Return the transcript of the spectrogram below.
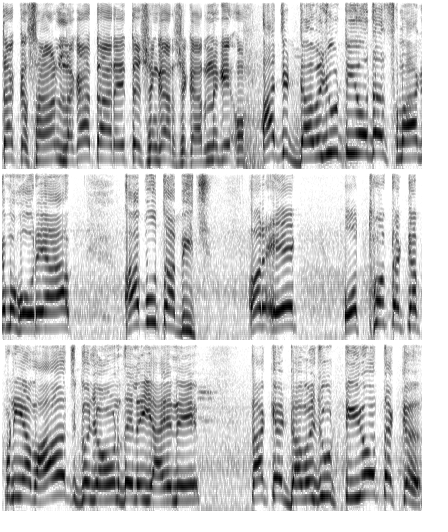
ਤਾਂ ਕਿਸਾਨ ਲਗਾਤਾਰ ਇਹ ਤੇ ਸੰਘਰਸ਼ ਕਰਨਗੇ। ਅੱਜ WTO ਦਾ ਸਮਾਗਮ ਹੋ ਰਿਹਾ ਆਬੂ ਧਾਬੀ 'ਚ ਔਰ ਇਹ ਉੱਥੋਂ ਤੱਕ ਆਪਣੀ ਆਵਾਜ਼ ਗੁੰਜਾਉਣ ਦੇ ਲਈ ਆਏ ਨੇ ਤਾਂ ਕਿ WTO ਤੱਕ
